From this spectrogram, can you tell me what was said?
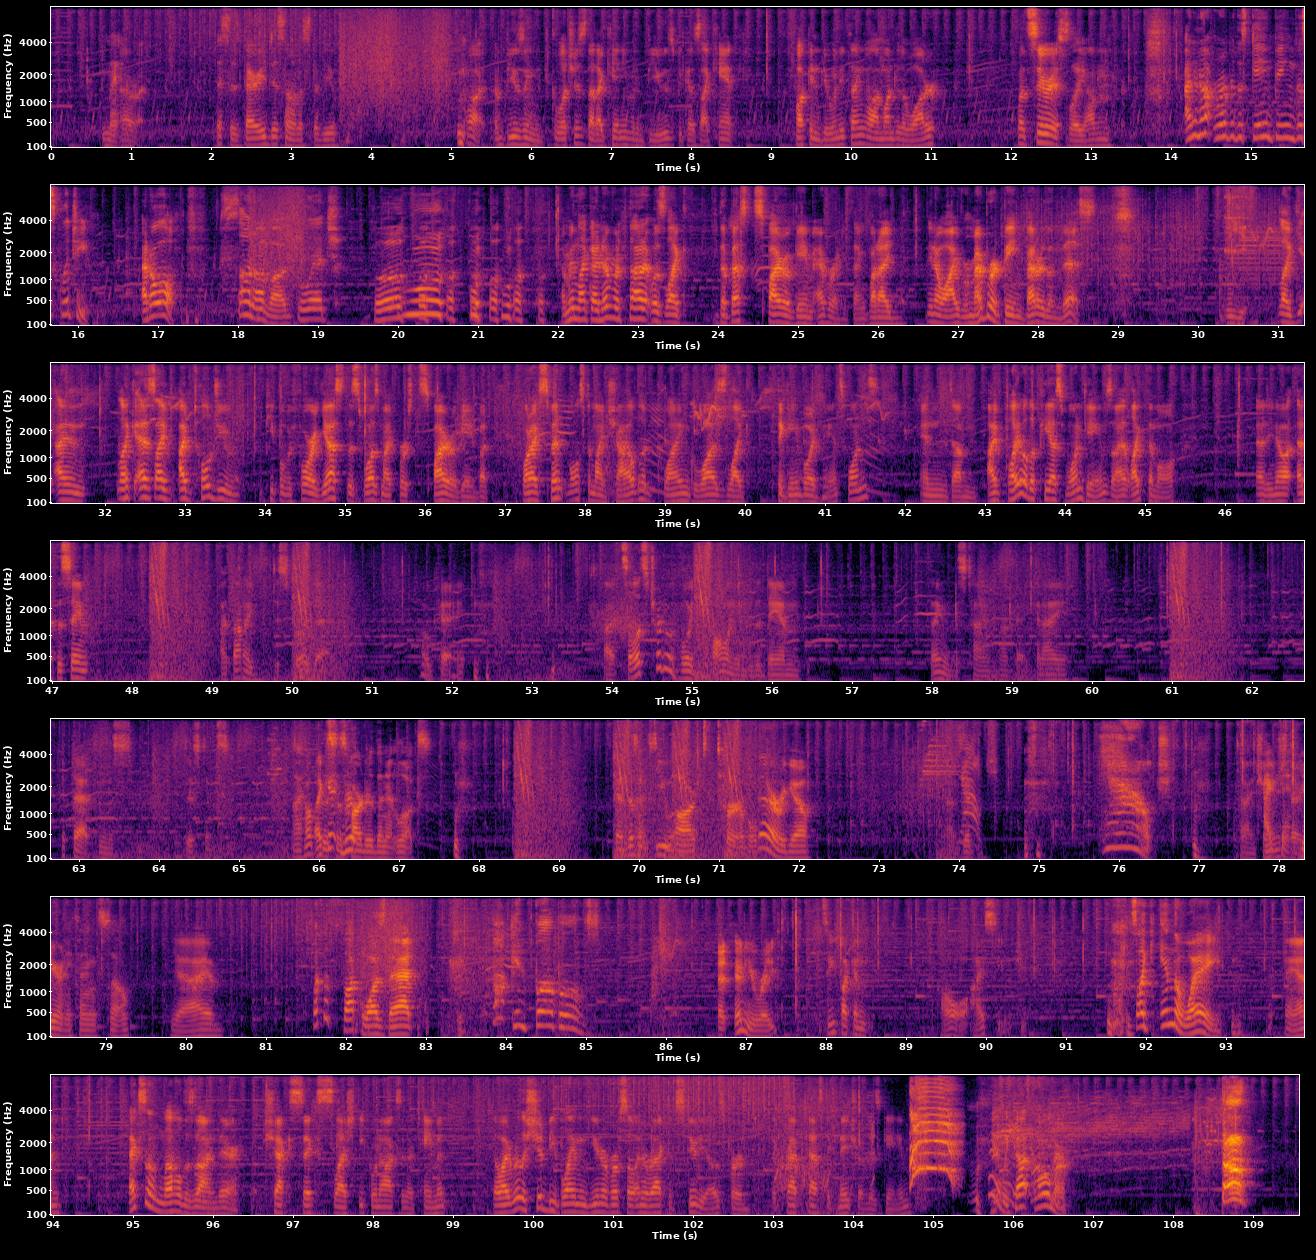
Man, All right. This is very dishonest of you. What? Abusing glitches that I can't even abuse because I can't fucking do anything while I'm under the water? But seriously, um... I do not remember this game being this glitchy. At all. Son of a glitch. I mean, like, I never thought it was, like, the best Spyro game ever or anything, but I, you know, I remember it being better than this. Like, I, like, as I've, I've told you people before, yes, this was my first Spyro game, but what I spent most of my childhood playing was, like, the Game Boy Advance ones. And, um, I've played all the PS1 games, and I like them all. And, you know, at the same... I thought I destroyed that. Okay. Alright, so let's try to avoid falling into the damn thing this time. Okay, can I hit that from this distance? I hope Like, this is harder than it looks. That doesn't. You are terrible. There we go. That's good. Ouch! I I can't there. hear anything, so. Yeah, I have. What the fuck was that? Fucking bubbles! At any rate, see if I can. Oh, I see what you. It's like in the way! Man. Excellent level design there. Check 6 slash Equinox Entertainment. Though I really should be blaming Universal Interactive Studios for the craptastic nature of this game. Ah! hey, we caught Homer! Don't!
